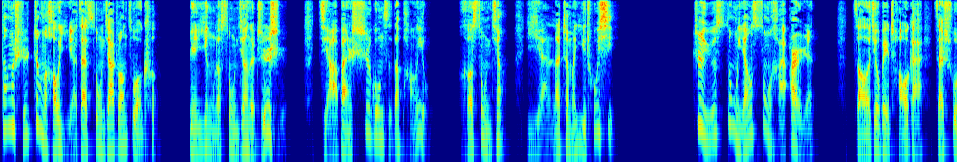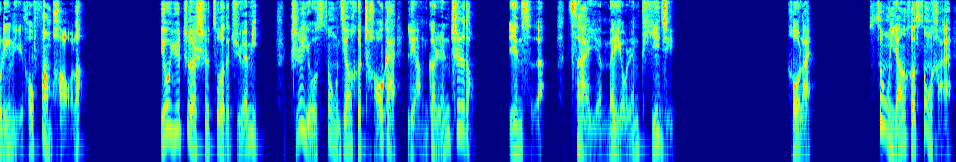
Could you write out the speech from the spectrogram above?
当时正好也在宋家庄做客，便应了宋江的指使，假扮施公子的朋友，和宋江演了这么一出戏。至于宋阳、宋海二人。早就被晁盖在树林里头放跑了。由于这事做的绝密，只有宋江和晁盖两个人知道，因此再也没有人提及。后来，宋阳和宋海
